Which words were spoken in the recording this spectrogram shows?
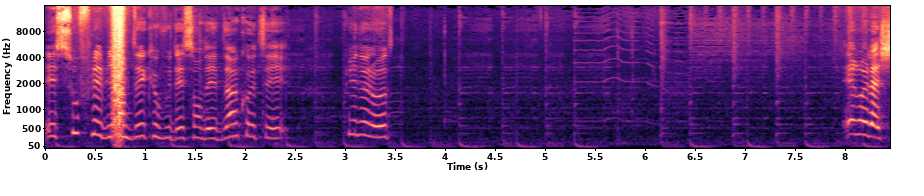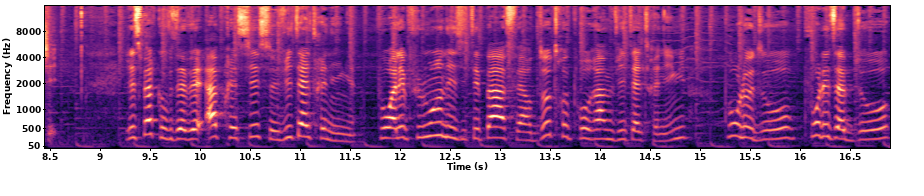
et soufflez bien dès que vous descendez d'un côté puis de l'autre. Et relâchez. J'espère que vous avez apprécié ce Vital Training. Pour aller plus loin, n'hésitez pas à faire d'autres programmes Vital Training pour le dos, pour les abdos,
